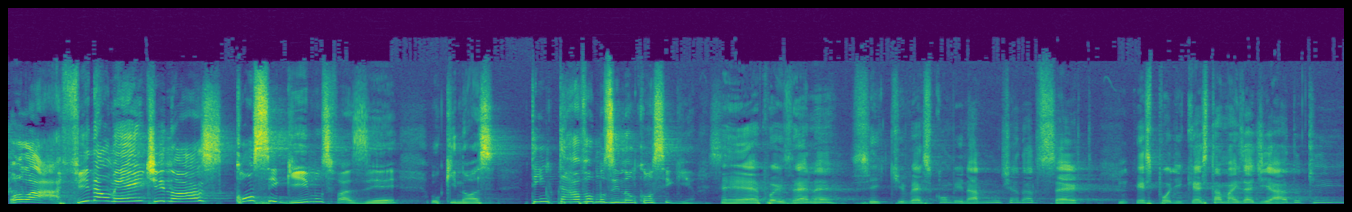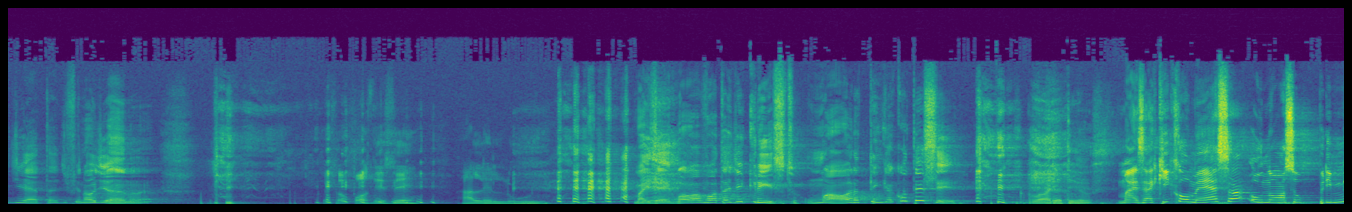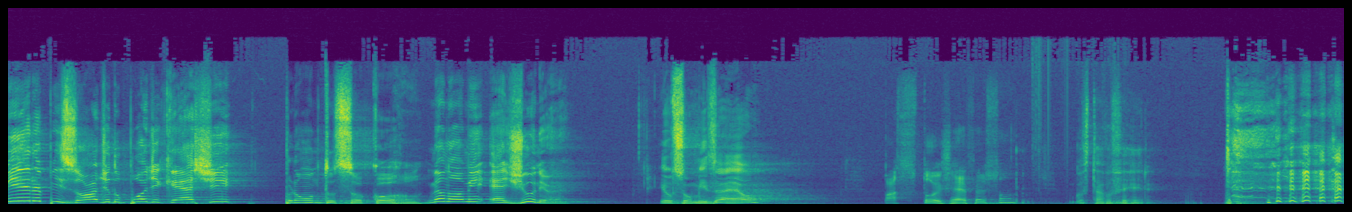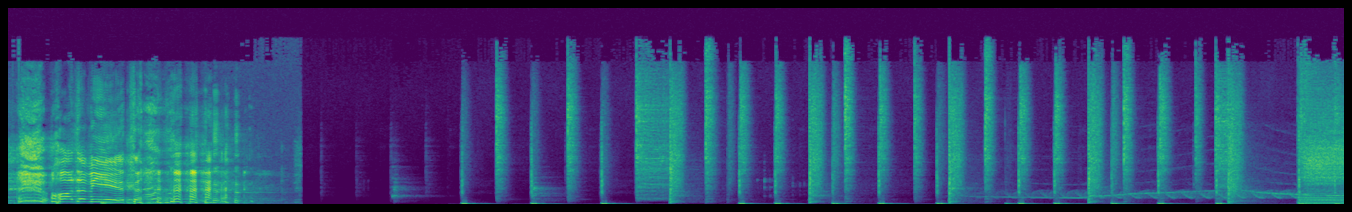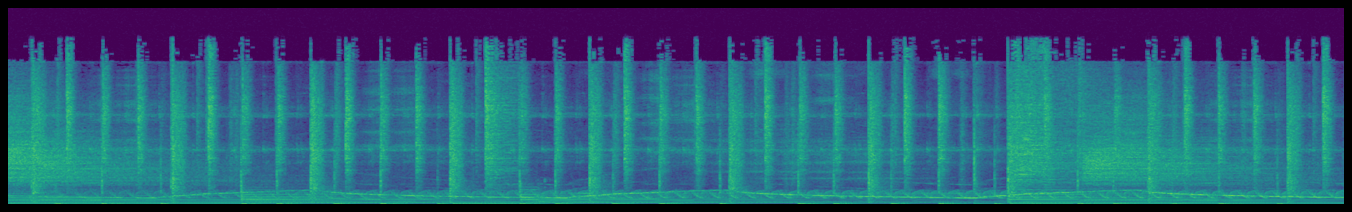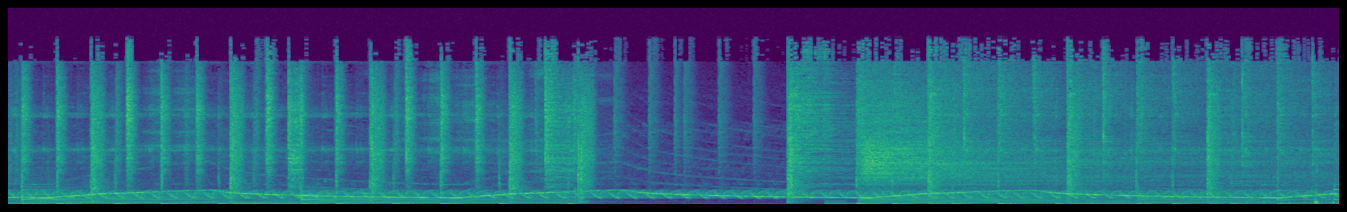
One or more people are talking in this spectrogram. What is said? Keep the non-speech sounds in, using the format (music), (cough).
Olá! Finalmente nós conseguimos fazer o que nós tentávamos e não conseguíamos. É, pois é, né? Se tivesse combinado, não tinha dado certo. Esse podcast está mais adiado que dieta de final de ano, né? Eu só posso dizer aleluia. (laughs) Mas é igual a volta de Cristo. Uma hora tem que acontecer. Glória a Deus. Mas aqui começa o nosso primeiro episódio do podcast Pronto Socorro. Meu nome é Júnior. Eu sou Misael. Pastor Jefferson. Gustavo Ferreira. (laughs) Roda a vinheta. (laughs)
